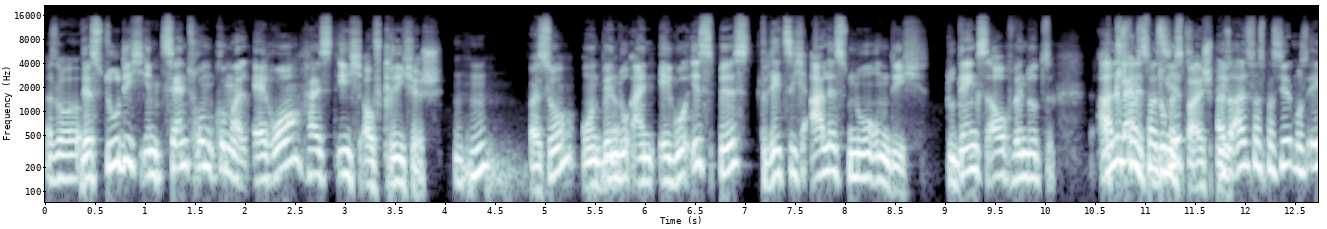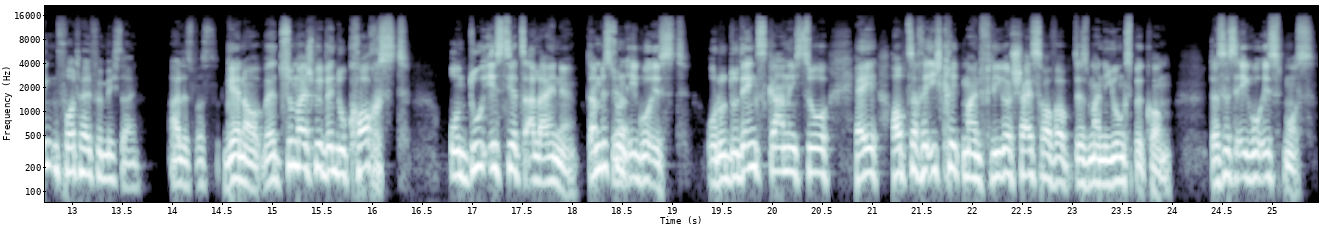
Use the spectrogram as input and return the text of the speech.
Also, Dass du dich im Zentrum, guck mal, Error heißt ich auf Griechisch. mhm. Weißt du? Und wenn Ja. du ein Egoist bist, dreht sich alles nur um dich. Du denkst auch, wenn du. Ein alles, kleines, was dummes passiert, Beispiel. also alles, was passiert, muss irgendein Vorteil für mich sein. Alles, was, Genau. Zum Beispiel, wenn du kochst und du isst jetzt alleine, dann bist du Ja. ein Egoist. Oder du denkst gar nicht so, hey, Hauptsache ich krieg meinen Flieger, scheiß drauf, ob das meine Jungs bekommen. Das ist Egoismus.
